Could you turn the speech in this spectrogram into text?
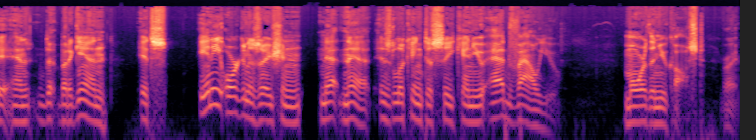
And but again, it's any organization net net is looking to see can you add value more than you cost. Right.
